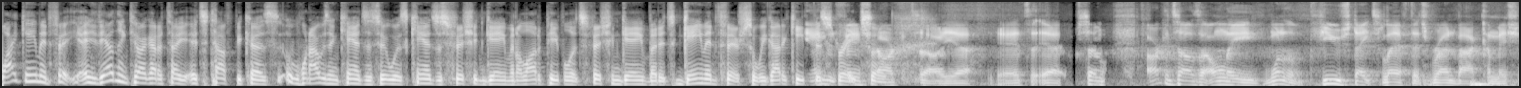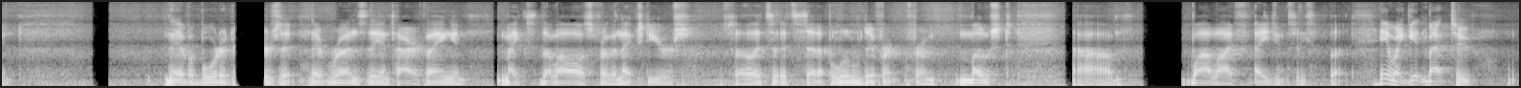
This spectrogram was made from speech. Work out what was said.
why game and fish? The other thing too, I got to tell you, it's tough because when I was in Kansas, it was Kansas Fish and Game, and a lot of people it's fish and game, but it's game and fish. So we got to keep game this straight. so Arkansas, yeah, yeah, it's yeah. So Arkansas is the only one of the few states left that's run by a commission. They have a board of directors that that runs the entire thing and makes the laws for the next years. So it's it's set up a little different from most. Um, wildlife agencies. But anyway, getting back to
